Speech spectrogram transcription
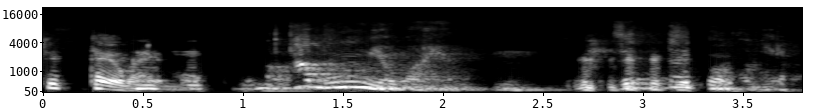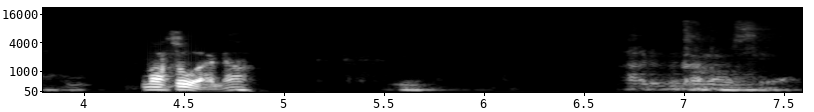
絶対読まへんもん。多分読まへん。うん、絶対読まへん。まあそうやな。ある可能性は。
